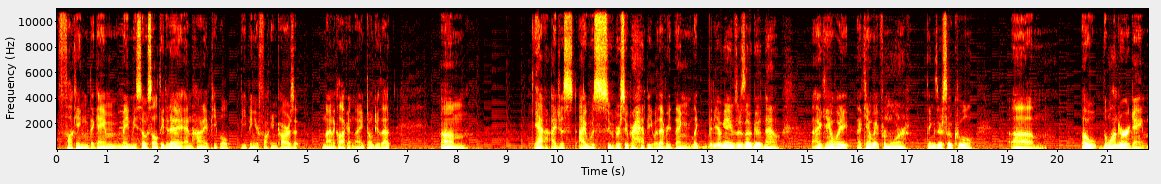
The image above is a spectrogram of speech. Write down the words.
fucking the game made me so salty today. And hi, people beeping your fucking cars at nine o'clock at night. Don't do that. Um, yeah, I just I was super super happy with everything. Like video games are so good now. I can't wait. I can't wait for more. Things are so cool. Um, oh, the Wanderer game.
